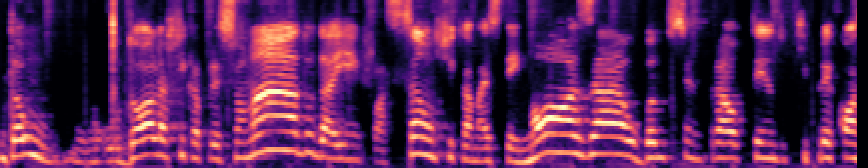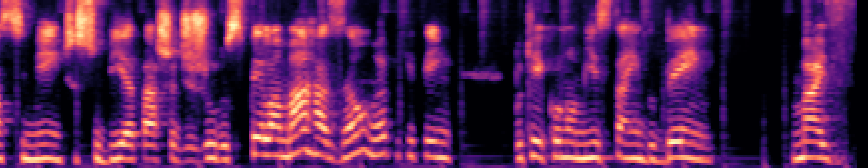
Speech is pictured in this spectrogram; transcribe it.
então, o dólar fica pressionado, daí a inflação fica mais teimosa, o Banco Central tendo que precocemente subir a taxa de juros pela má razão, não é porque tem porque a economia está indo bem, mas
